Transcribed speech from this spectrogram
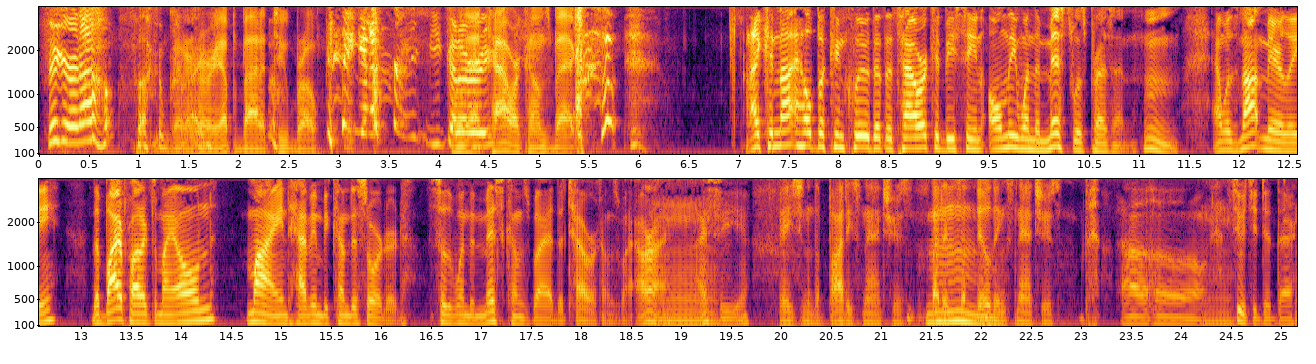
Figure it out. Fucking Better crying. hurry up about it too, bro. you gotta hurry. You gotta Before hurry. that tower comes back. I could not help but conclude that the tower could be seen only when the mist was present, hmm, and was not merely the byproduct of my own mind having become disordered. So that when the mist comes by, the tower comes by. All right, I see you. Invasion of the body snatchers, but it's the Mm. building snatchers. Oh, see what you did there.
